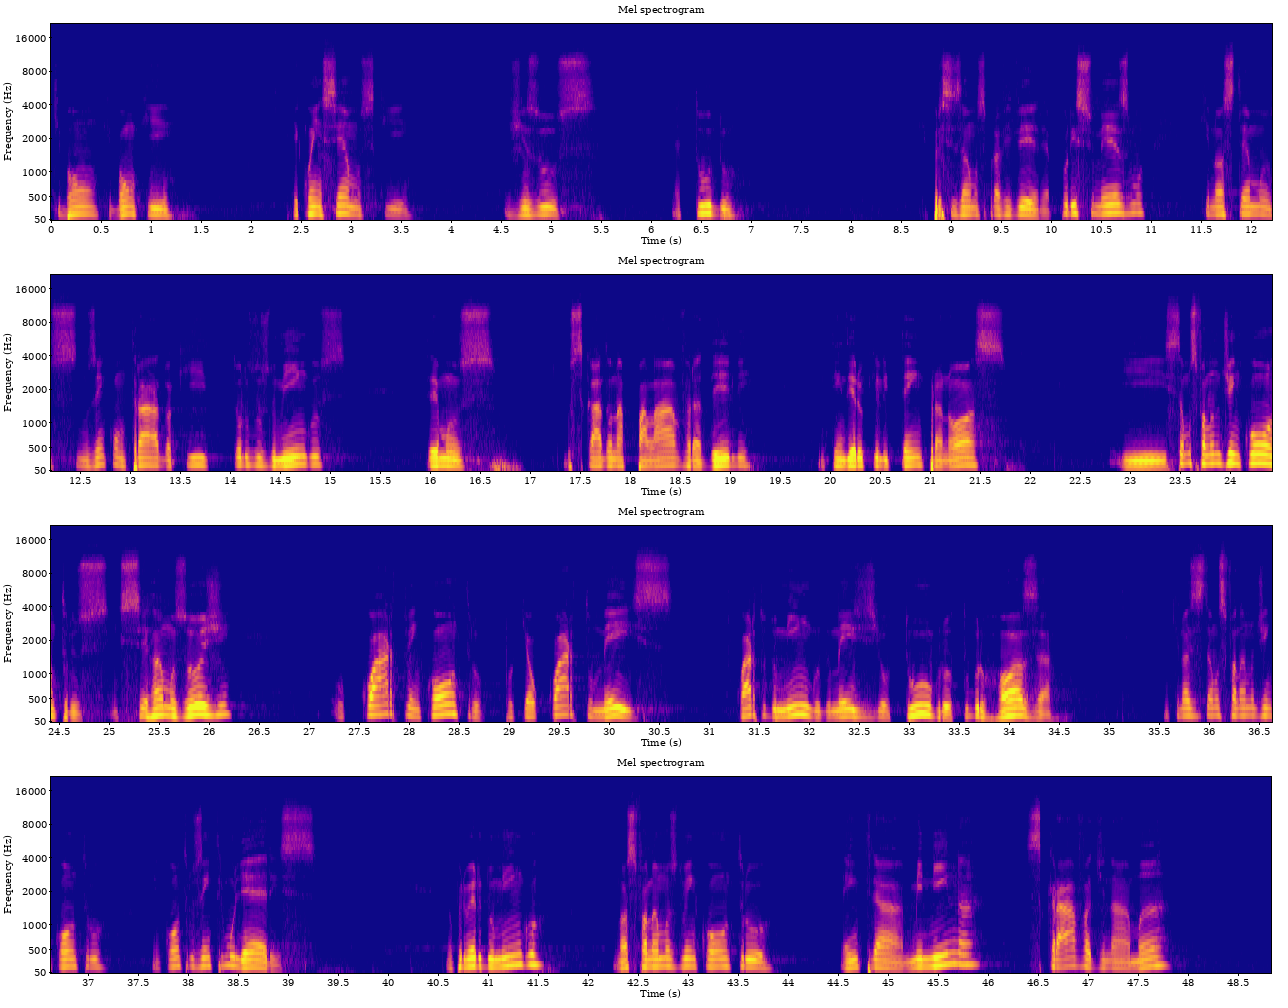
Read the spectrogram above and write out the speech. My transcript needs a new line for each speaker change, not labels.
Que bom, que bom que reconhecemos que Jesus é tudo que precisamos para viver. É por isso mesmo que nós temos nos encontrado aqui todos os domingos, temos buscado na palavra dele, entender o que ele tem para nós. E estamos falando de encontros. Encerramos hoje o quarto encontro, porque é o quarto mês, quarto domingo do mês de outubro, outubro rosa, em que nós estamos falando de encontro, encontros entre mulheres. No primeiro domingo, nós falamos do encontro entre a menina escrava de Naamã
